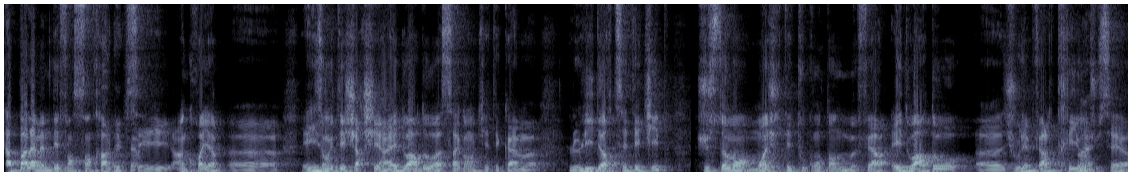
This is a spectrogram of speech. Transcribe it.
t'as pas la même défense centrale. C'est incroyable. Euh, et ils ont été chercher un Eduardo à Sagan qui était quand même le leader de cette équipe. Justement, moi j'étais tout content de me faire Eduardo. Euh, je voulais me faire le trio, tu sais,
